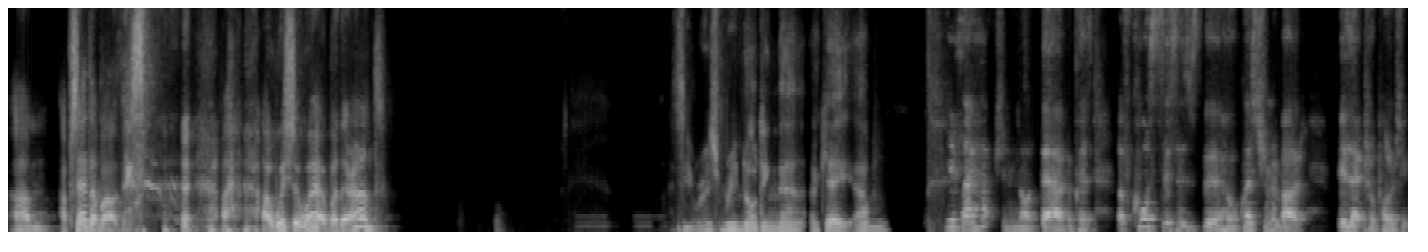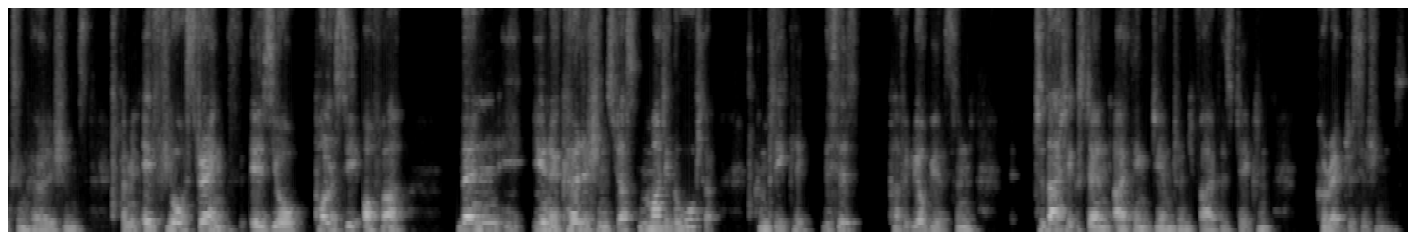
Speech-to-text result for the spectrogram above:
um, upset about this. I, I wish there were, but there aren't. I see Rosemary nodding there. Okay. Um, Yes, I have to nod there because, of course, this is the whole question about electoral politics and coalitions. I mean, if your strength is your policy offer, then, you know, coalitions just muddy the water completely. This is perfectly obvious. And to that extent, I think DiEM25 has taken correct decisions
